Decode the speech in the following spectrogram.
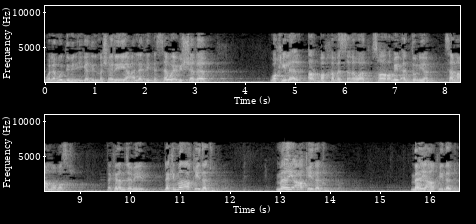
ولابد من إيجاد المشاريع التي تستوعب الشباب. وخلال أربع خمس سنوات صار ملء الدنيا سمعا وبصر ده كلام جميل. لكن ما عقيدته؟ ما هي عقيدته؟ ما هي عقيدته؟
